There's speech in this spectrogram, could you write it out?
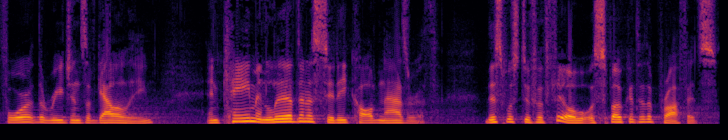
for the regions of Galilee and came and lived in a city called Nazareth. This was to fulfill what was spoken through the prophets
